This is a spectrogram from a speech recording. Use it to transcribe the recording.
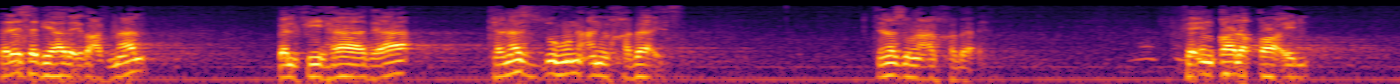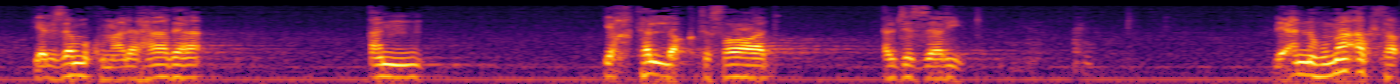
فليس في هذا إضاعة مال بل في هذا تنزه عن الخبائث. تنزه عن الخبائث. فإن قال قائل يلزمكم على هذا أن يختل اقتصاد الجزارين. لأنه ما أكثر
